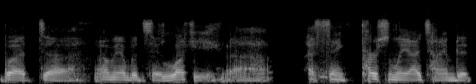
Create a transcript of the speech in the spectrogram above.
but uh, I mean, I wouldn't say lucky. Uh, I think personally, I timed it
